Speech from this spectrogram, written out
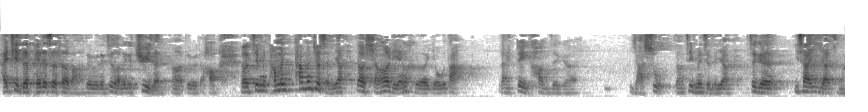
还记得培勒瑟特吧？对不对？就是那个巨人啊，对不对？好，然后这边他们他们就怎么样？要想要联合犹大来对抗这个亚述，然后这边怎么样？这个伊莎伊亚什么？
